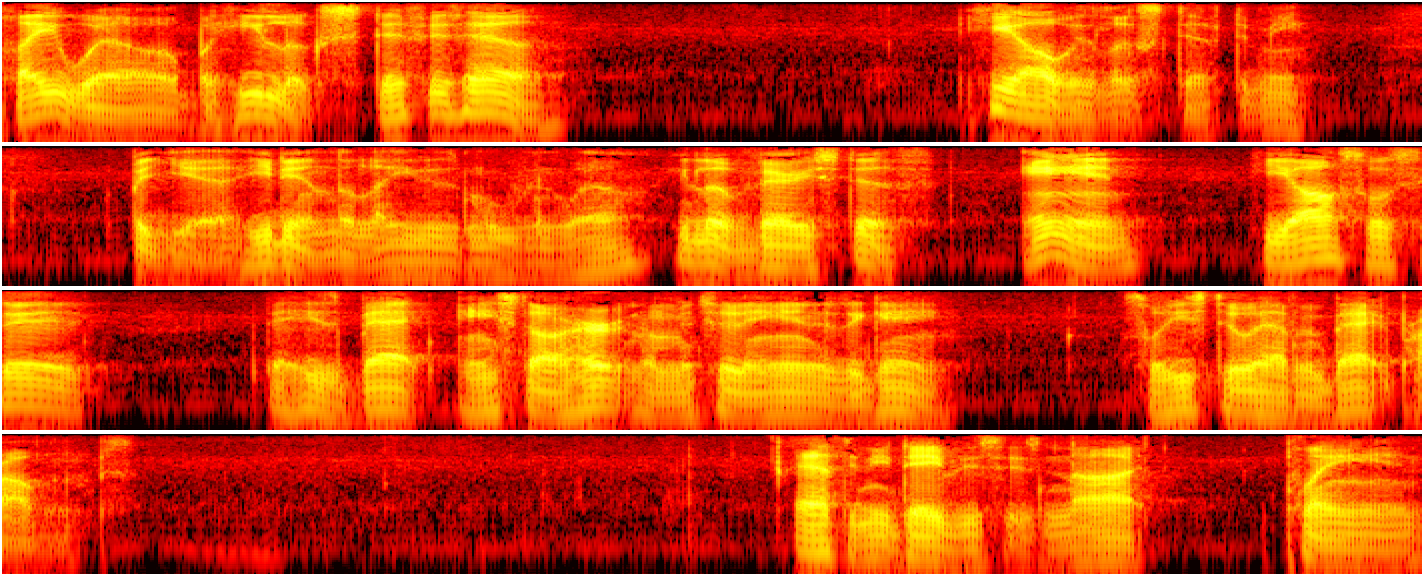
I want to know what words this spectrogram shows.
play well, but he looks stiff as hell. He always looks stiff to me. But yeah, he didn't look like he was moving well. He looked very stiff. And he also said that his back ain't start hurting him until the end of the game. So he's still having back problems. Anthony Davis is not playing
